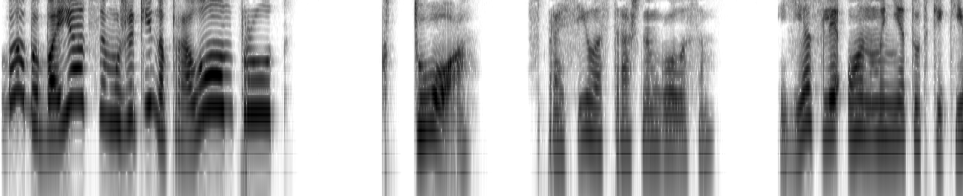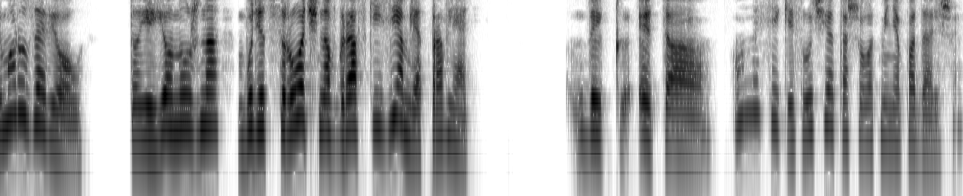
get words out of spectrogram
Бабы боятся, мужики напролом прут. «Кто?» — спросила страшным голосом. «Если он мне тут кикимору завел, то ее нужно будет срочно в графские земли отправлять». «Дык это...» Он на всякий случай отошел от меня подальше.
